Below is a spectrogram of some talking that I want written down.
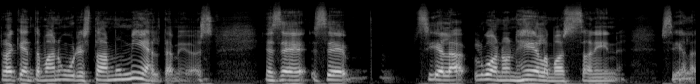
rakentamaan uudestaan mun mieltä myös. Ja se, se siellä luonnon helmassa, niin siellä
